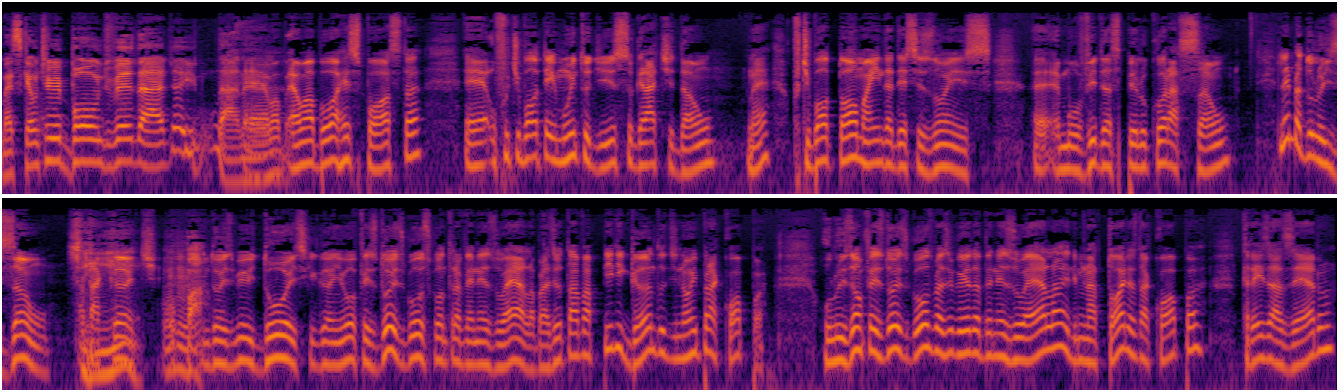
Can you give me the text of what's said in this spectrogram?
Mas se quer um time bom de verdade, aí não dá, né? É uma, é uma boa resposta. É, o futebol tem muito disso, gratidão. Né? O futebol toma ainda decisões é, movidas pelo coração. Lembra do Luizão, Sim. atacante, Opa. em 2002, que ganhou, fez dois gols contra a Venezuela. O Brasil estava perigando de não ir para a Copa. O Luizão fez dois gols, o Brasil ganhou da Venezuela, eliminatórias da Copa, 3 a 0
